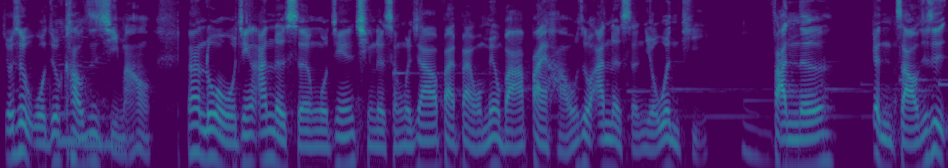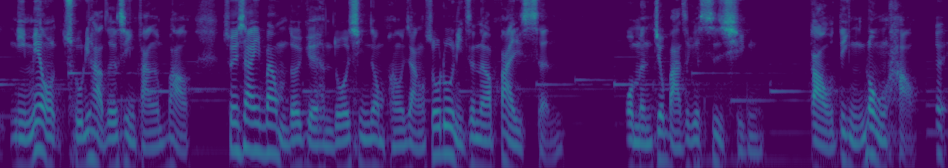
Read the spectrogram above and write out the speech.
就是我就靠自己嘛吼。那如果我今天安了神，我今天请了神回家要拜拜，我没有把它拜好，或者我安了神有问题，嗯，反而更糟。就是你没有处理好这个事情，反而不好。所以像一般我们都会给很多信众朋友讲说，如果你真的要拜神，我们就把这个事情搞定弄好。对，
